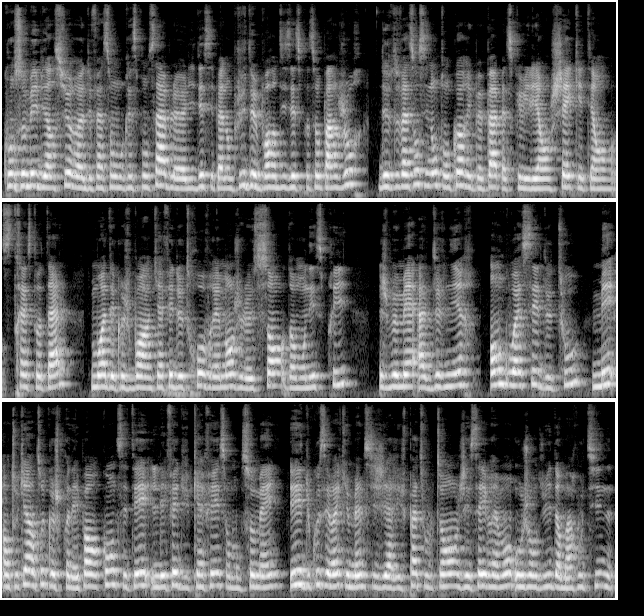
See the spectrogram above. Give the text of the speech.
consommer bien sûr de façon responsable. L'idée c'est pas non plus de boire 10 espressos par jour. De toute façon sinon ton corps il peut pas parce qu'il est en shake et t'es en stress total. Moi dès que je bois un café de trop vraiment je le sens dans mon esprit. Je me mets à devenir angoissée de tout, mais en tout cas un truc que je prenais pas en compte c'était l'effet du café sur mon sommeil. Et du coup c'est vrai que même si j'y arrive pas tout le temps, j'essaye vraiment aujourd'hui dans ma routine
